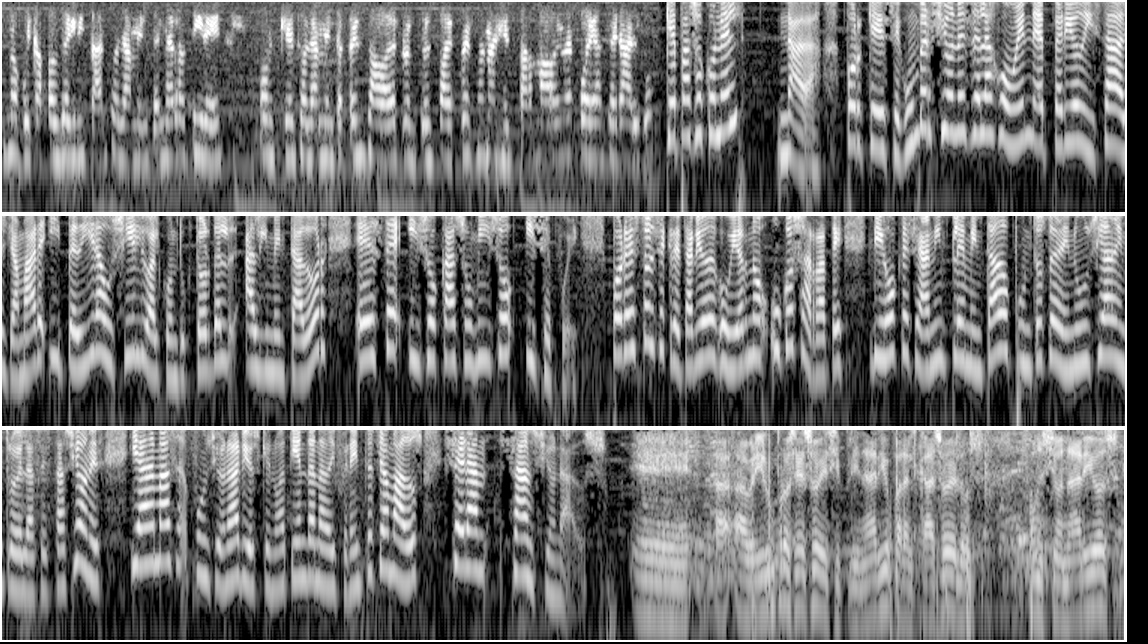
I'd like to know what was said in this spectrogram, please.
No fui capaz de gritar, solamente me retiré porque solamente pensaba de pronto este personaje está armado y me puede hacer algo. ¿Qué pasó con él? Nada, porque según versiones de la joven eh, periodista, al llamar y pedir auxilio al conductor del alimentador, este hizo caso omiso y se fue. Por esto, el secretario de gobierno, Hugo Zarrate, dijo que se han implementado puntos de denuncia dentro de las estaciones y además funcionarios que no atiendan a diferentes llamados serán sancionados. Eh, abrir un proceso disciplinario para el caso de los funcionarios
